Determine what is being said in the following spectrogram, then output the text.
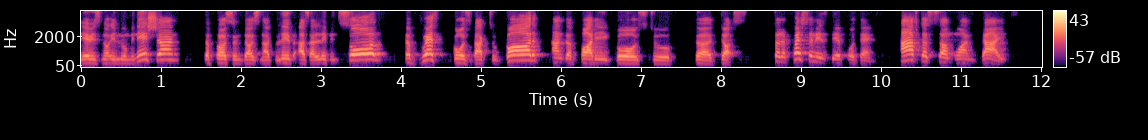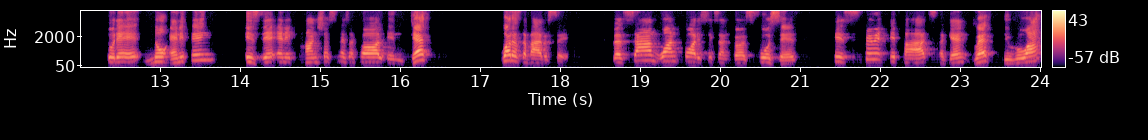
There is no illumination. The person does not live as a living soul. The breath goes back to God and the body goes to the dust. So the question is therefore then, after someone dies, do they know anything? Is there any consciousness at all in death? What does the Bible say? Well, Psalm 146 and verse 4 says, His spirit departs, again, breath, the ruach,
